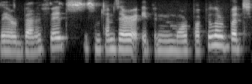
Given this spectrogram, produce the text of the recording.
their benefits. Sometimes they're even more popular, but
